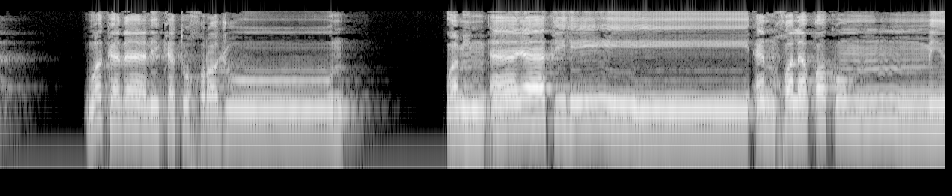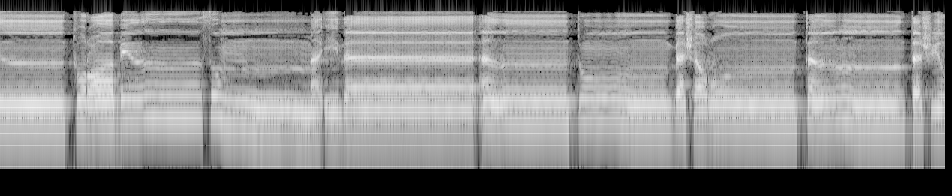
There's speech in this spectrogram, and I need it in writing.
وَكَذَٰلِكَ تُخْرَجُونَ ومن آياته أن خلقكم من تراب ثم إذا أنتم بشر تنتشرون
